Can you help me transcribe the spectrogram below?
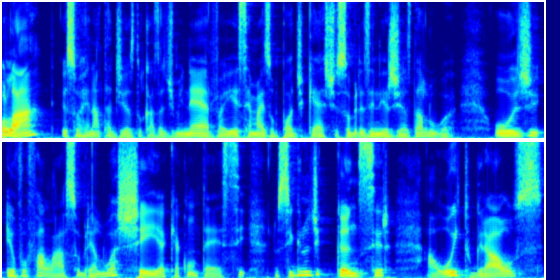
Olá, eu sou Renata Dias do Casa de Minerva e esse é mais um podcast sobre as energias da Lua. Hoje eu vou falar sobre a lua cheia que acontece no signo de Câncer, a 8 graus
